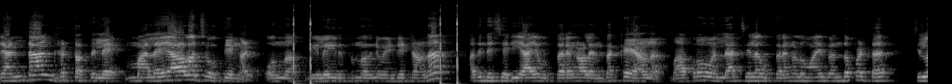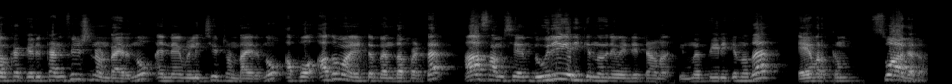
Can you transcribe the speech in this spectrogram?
രണ്ടാം ഘട്ടത്തിലെ മലയാള ചോദ്യങ്ങൾ ഒന്ന് വിലയിരുത്തുന്നതിന് വേണ്ടിയിട്ടാണ്. അതിന്റെ ശരിയായ ഉത്തരങ്ങൾ എന്തൊക്കെയാണ്? മാത്രവുമല്ല ചില ഉത്തരങ്ങളുമായി ബന്ധപ്പെട്ട് ചിലർക്കൊക്കെ ഒരു കൺഫ്യൂഷൻ ഉണ്ടായിരുന്നു. എന്നെ വിളിച്ചിട്ടുണ്ടായിരുന്നു. അപ്പോ അതുമായിട്ട് ബന്ധപ്പെട്ട് ആ സംശയം ദൂരീകരിക്കുന്നതിന് വേണ്ടിയിട്ടാണ് ഇന്ന് എത്തിയിരിക്കുന്നത് ഏവർക്കും സ്വാഗതം.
